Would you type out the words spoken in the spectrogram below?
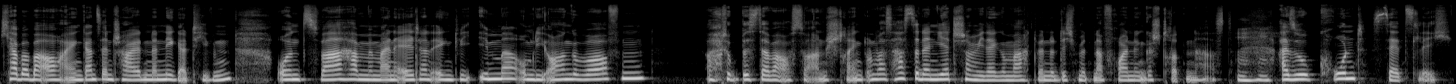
Ich habe aber auch einen ganz entscheidenden negativen. Und zwar haben mir meine Eltern irgendwie immer um die Ohren geworfen. Ach, du bist aber auch so anstrengend. Und was hast du denn jetzt schon wieder gemacht, wenn du dich mit einer Freundin gestritten hast? Mhm. Also grundsätzlich.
